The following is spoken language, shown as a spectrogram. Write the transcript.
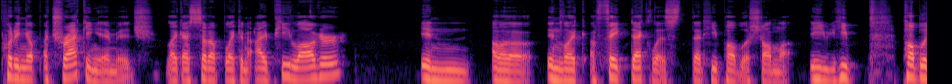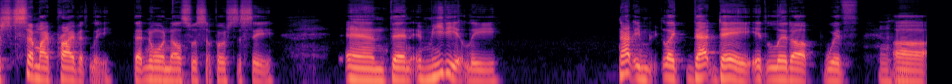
putting up a tracking image. Like I set up like an IP logger in uh in like a fake deck list that he published online. He he published semi privately that no one else was supposed to see, and then immediately, not Im- like that day, it lit up with Mhm. uh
